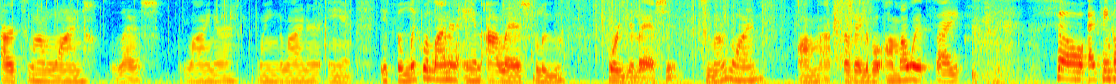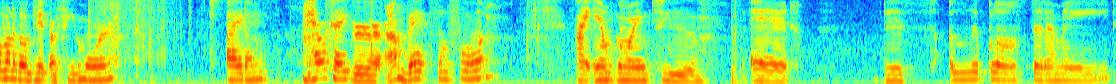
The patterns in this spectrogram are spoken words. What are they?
our two-in-one lash liner, wing liner, and it's the liquid liner and eyelash glue for your lashes, two-in-one, on my available on my website. So I think I'm gonna go get a few more items. Okay, girl, I'm back so far. I am going to add this lip gloss that I made.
